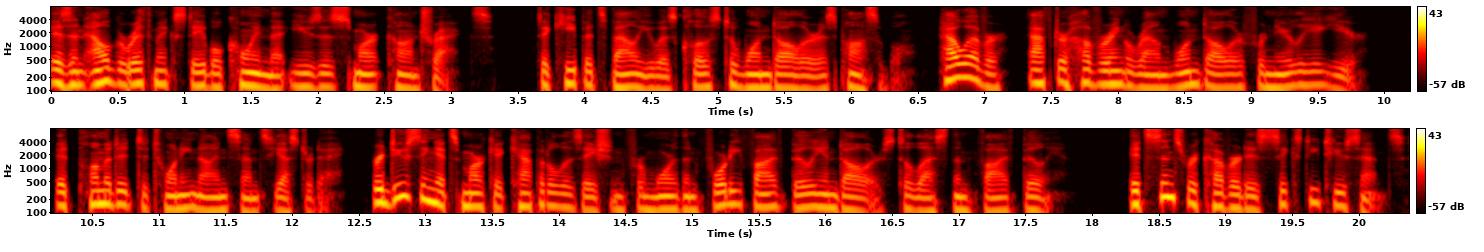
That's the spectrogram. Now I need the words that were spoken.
is an algorithmic stablecoin that uses smart contracts to keep its value as close to $1 as possible. However, after hovering around $1 for nearly a year, it plummeted to 29 cents yesterday, reducing its market capitalization from more than $45 billion to less than $5 billion. Its since recovered is 62 cents,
